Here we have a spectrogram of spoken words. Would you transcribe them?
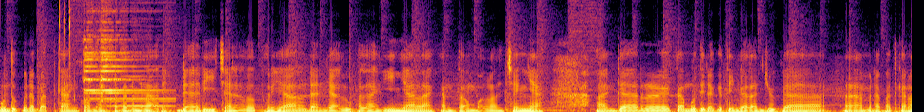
Untuk mendapatkan konten-konten menarik dari channel tutorial dan jangan lupa lagi nyalakan tombol loncengnya agar kamu tidak ketinggalan juga uh, mendapatkan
